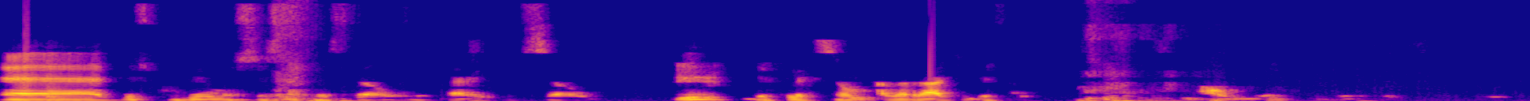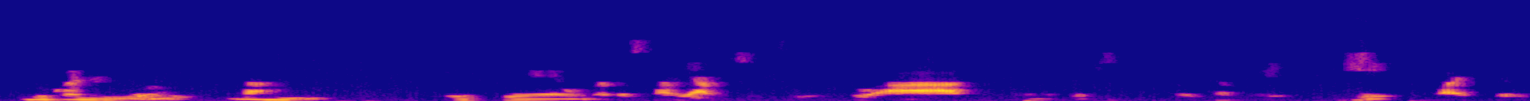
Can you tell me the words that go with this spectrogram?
é, descobrimos essa questão, essa redução de flexão, na verdade, desse aumento do quadril, que é uma das variáveis junto à também, que vai ser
